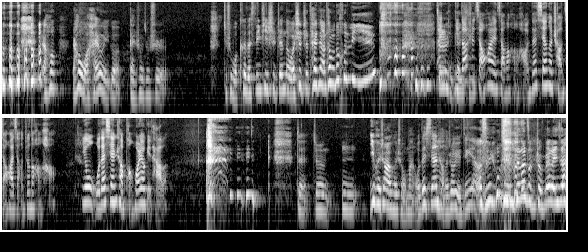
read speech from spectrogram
然后，然后我还有一个感受就是，就是我磕的 CP 是真的，我是只参加他们的婚礼，就你你当时讲话也讲得很好，你在西安的场讲话讲得真的很好，因为我在西安场捧花又给他了。对，就是嗯，一回生二回熟嘛。我在西安场的时候有经验了，所以我认真的准 准备了一下。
